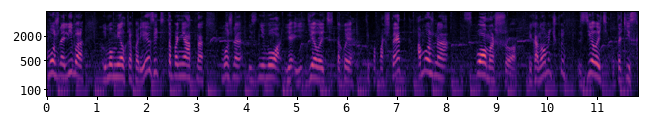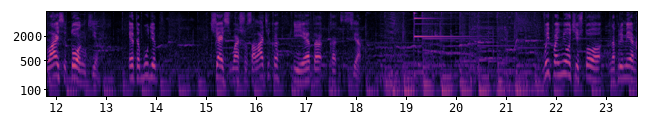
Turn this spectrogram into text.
Можно либо его мелко порезать, это понятно. Можно из него делать такой типа паштет, а можно с помощью экономочки сделать вот такие слайсы тонкие. Это будет часть вашего салатика, и это как сверху. Вы поймете, что, например,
